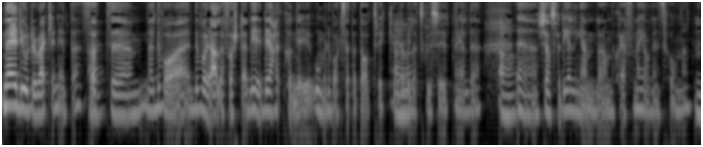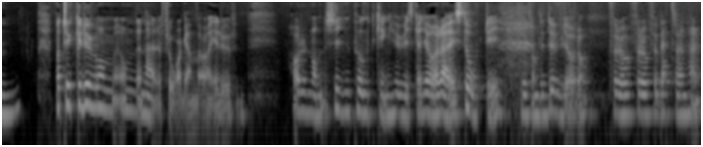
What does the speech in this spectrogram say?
Nej, det gjorde det verkligen inte. Så att, eh, nej, det, var, det var det allra första. Det, det kunde jag ju omedelbart sätta ett avtryck hur Ja. jag ville att det skulle se ut när det gällde Ja. eh, könsfördelningen bland cheferna i organisationen. Vad tycker du om, om den här frågan då? Är du, har du någon synpunkt kring hur vi ska göra i stort, i, förutom det du gör då, för att, för att förbättra den här?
